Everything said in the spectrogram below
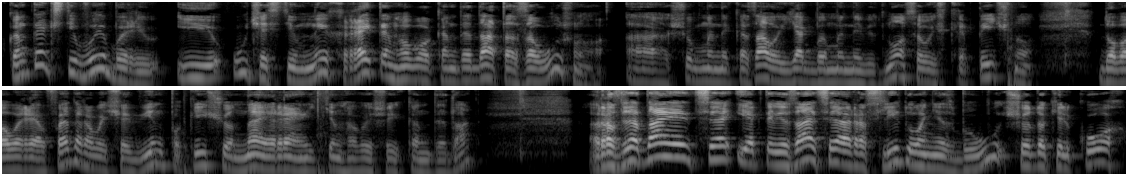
В контексті виборів і участі в них рейтингового кандидата Залужного, а щоб ми не казали, як би ми не відносились критично до Валерія Федоровича, він поки що найрейтинговіший кандидат. Розглядається і активізація розслідування СБУ щодо кількох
